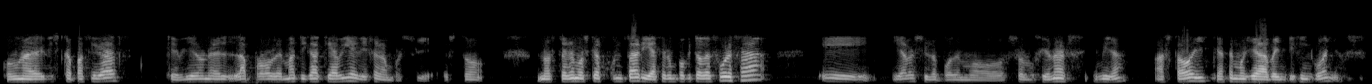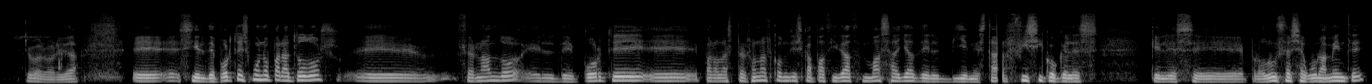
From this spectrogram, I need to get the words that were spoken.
con una discapacidad que vieron la problemática que había y dijeron, pues sí, esto nos tenemos que juntar y hacer un poquito de fuerza y, a ver si lo podemos solucionar. Y mira, hasta hoy, que hacemos ya 25 años. Qué barbaridad. Eh, si el deporte es bueno para todos, eh, Fernando, el deporte eh, para las personas con discapacidad, más allá del bienestar físico que les, que les produce seguramente,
